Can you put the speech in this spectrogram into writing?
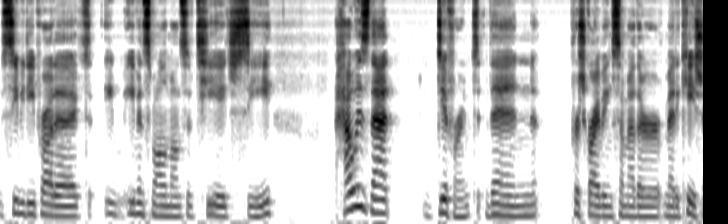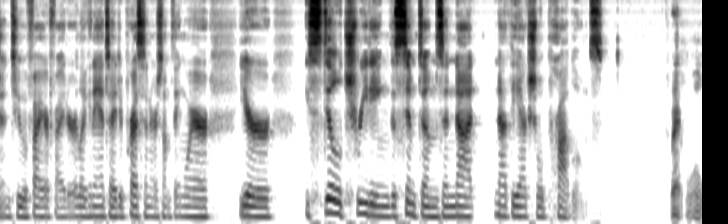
CBD product, even small amounts of THC, how is that different than prescribing some other medication to a firefighter, like an antidepressant or something, where you're still treating the symptoms and not not the actual problems? Right. Well,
